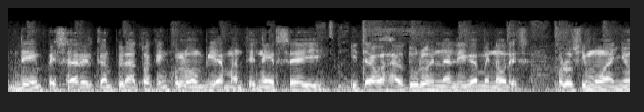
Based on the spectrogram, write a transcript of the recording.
de empezar el campeonato acá en Colombia, mantenerse y, y trabajar duro en las ligas menores. Próximo año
